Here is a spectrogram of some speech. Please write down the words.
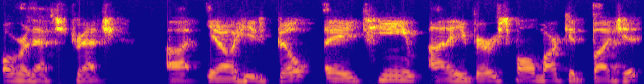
over that stretch. Uh, you know, he's built a team on a very small market budget,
